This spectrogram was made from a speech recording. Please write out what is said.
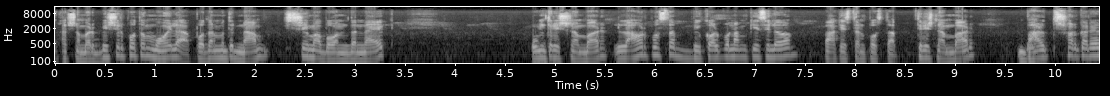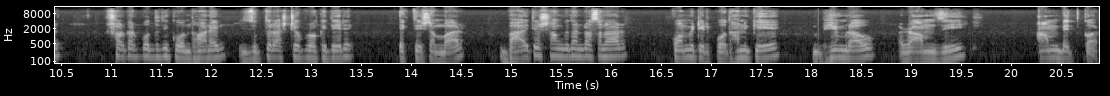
আঠাশ নম্বর, বিশ্বের প্রথম মহিলা প্রধানমন্ত্রীর নাম সীমা বন্দর নায়ক। উনত্রিশ নম্বর, লাহোর প্রস্তাব বিকল্প নাম কি ছিল? পাকিস্তান প্রস্তাব। ত্রিশ নম্বর, ভারত সরকারের সরকার পদ্ধতি কোন ধরনের? যুক্তরাষ্ট্রীয় প্রকৃতির। একত্রিশ নম্বর, ভারতীয় সংবিধান রচনার কমিটির প্রধানকে ভীমরাও রামজি আম্বেদকর।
